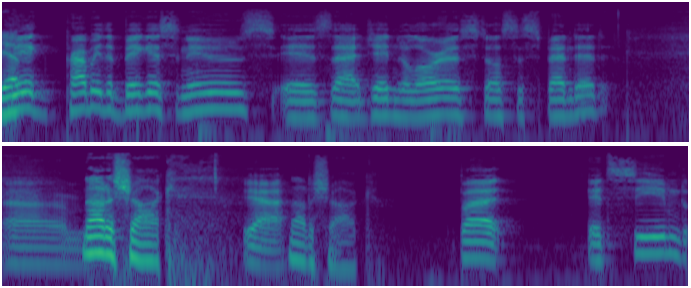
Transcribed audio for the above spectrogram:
Yep. Big, probably the biggest news is that Jayden de Laura is still suspended. Um, Not a shock. yeah, Not a shock. but it seemed,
